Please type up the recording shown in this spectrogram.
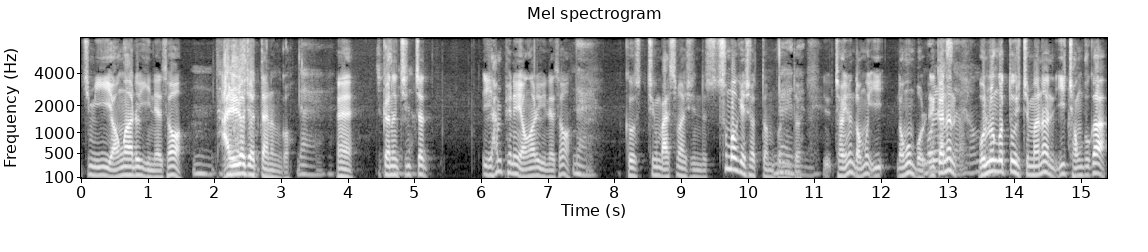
지금 이 영화로 인해서 음, 다 알려졌다는 거. 네. 예. 그러니까는 좋습니다. 진짜 이 한 편의 영화로 인해서 네. 그 지금 말씀하신 대로 숨어 계셨던 네, 분들. 네, 네. 저희는 너무 이 너무 몰. 그러니까는 너무 모르는 것도 있지만은 이 정부가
